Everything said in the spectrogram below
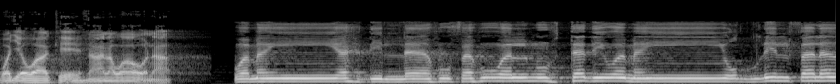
waja wake na anawaona. ومن يهد الله فهو المهتد ومن يضلل فلن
